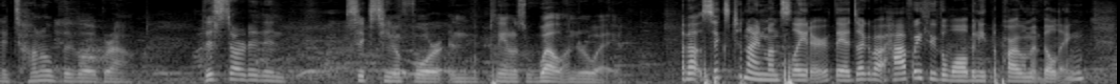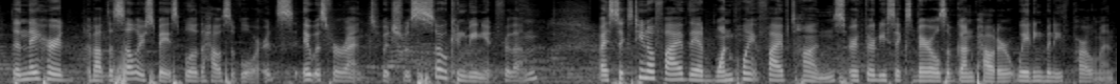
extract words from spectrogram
and tunnel below ground. This started in 1604 and the plan was well underway. About six to nine months later, they had dug about halfway through the wall beneath the Parliament building. Then they heard about the cellar space below the House of Lords. It was for rent, which was so convenient for them. By 1605, they had 1.5 tons, or 36 barrels of gunpowder, waiting beneath Parliament.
